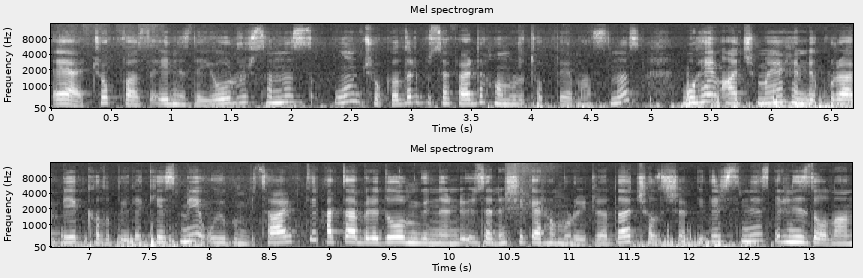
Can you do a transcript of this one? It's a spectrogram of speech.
Eğer çok fazla elinizle yoğurursanız un çok alır bu sefer de hamuru toplayamazsınız. Bu hem açmaya hem de kurabiye kalıbıyla kesmeye uygun bir tariftir. Hatta böyle doğum günlerinde üzerine şeker hamuruyla da çalışabilirsiniz. Elinizde olan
